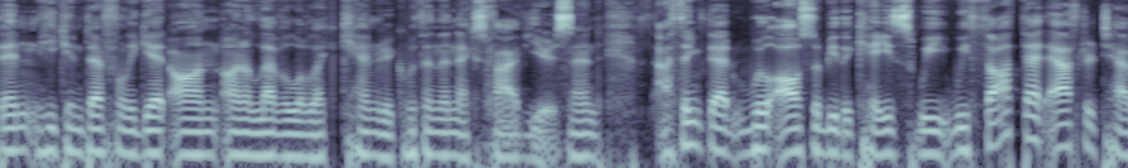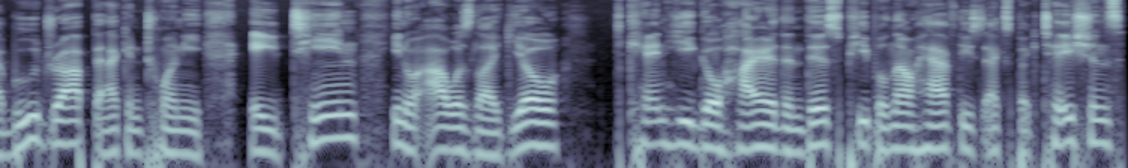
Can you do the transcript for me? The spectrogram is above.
then he can definitely get on on a level of like Kendrick within the next five years. And I think that will also be the case. We we thought that after Taboo dropped back in 2018. You know, I was like, yo, can he go higher than this? People now have these expectations.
